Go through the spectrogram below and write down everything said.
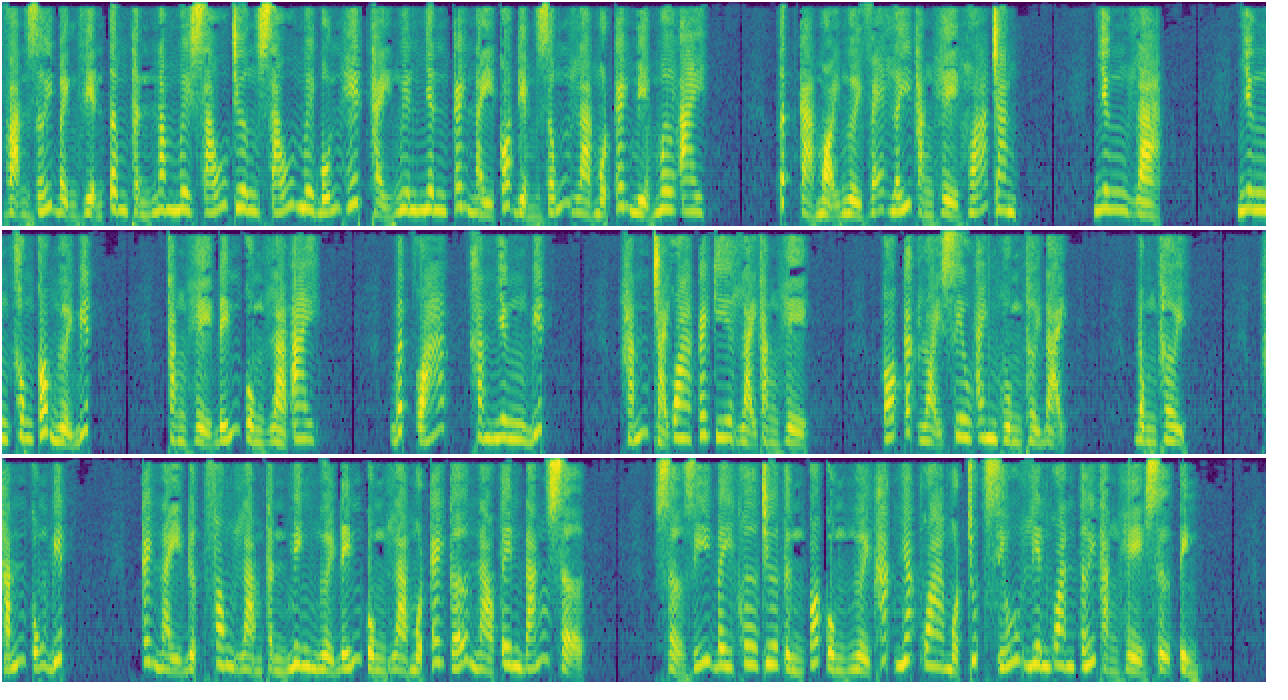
Vạn giới bệnh viện tâm thần 56 chương 64 hết thảy nguyên nhân cái này có điểm giống là một cái mỉa mơ ai. Tất cả mọi người vẽ lấy thằng hề hóa trang. Nhưng là... Nhưng không có người biết. Thằng hề đến cùng là ai. Bất quá, khăn nhưng biết. Hắn trải qua cái kia lại thằng hề. Có các loại siêu anh hùng thời đại. Đồng thời, hắn cũng biết. Cái này được phong làm thần minh người đến cùng là một cái cỡ nào tên đáng sợ. Sở dĩ bây khơ chưa từng có cùng người khác nhắc qua một chút xíu liên quan tới thằng hề sự tình.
